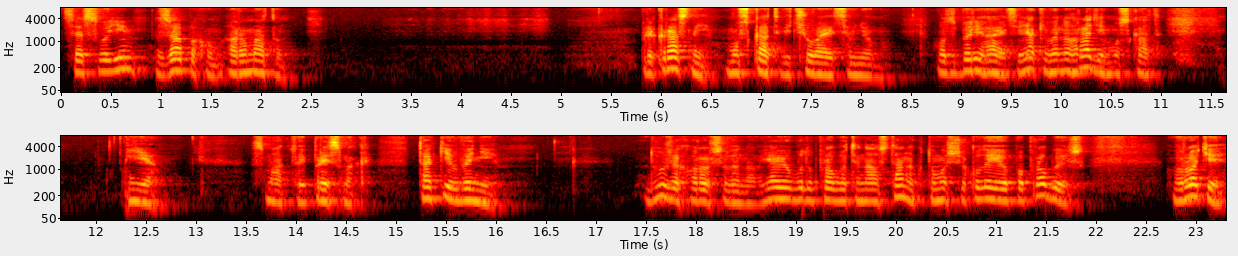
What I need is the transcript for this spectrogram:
Це своїм запахом, ароматом. Прекрасний мускат відчувається в ньому. От зберігається, як і в винограді мускат є смак той присмак, так і в вині. Дуже хороше вино. Я його буду пробувати наостанок, тому що коли його попробуєш, в роті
